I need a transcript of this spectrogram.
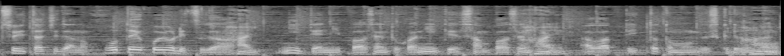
1日であの法定雇用率がはい。2.2%から2.3%に上がっていったと思うんですけれども、はい。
